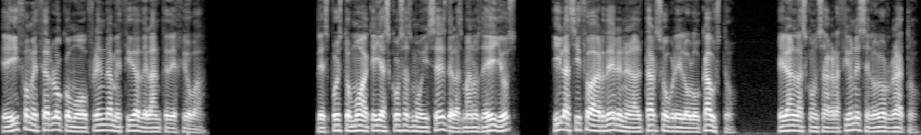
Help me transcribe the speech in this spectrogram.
e hizo mecerlo como ofrenda mecida delante de Jehová. Después tomó aquellas cosas Moisés de las manos de ellos, y las hizo arder en el altar sobre el holocausto. Eran las consagraciones en olor grato,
